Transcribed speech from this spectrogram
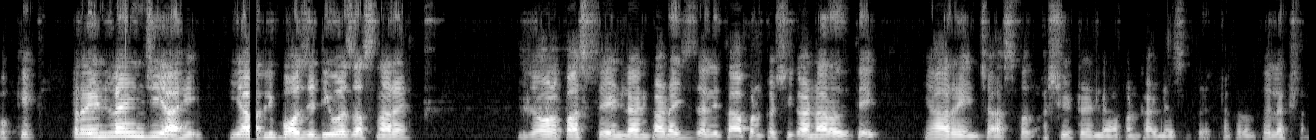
ओके. ट्रेंड लाईन जी आहे ही आपली पॉझिटिव्हच असणार आहे. जवळपास ट्रेंड लाईन काढायची झाली तर आपण कशी काढणार आहोत इथे? ह्या रेंजच्या आसपास अशी ट्रेंड लाईन आपण काढण्याचा प्रयत्न करून ते लक्षात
